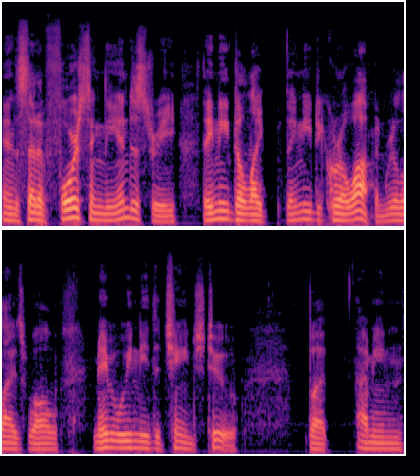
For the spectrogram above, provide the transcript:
and instead of forcing the industry they need to like they need to grow up and realize well maybe we need to change too but i mean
